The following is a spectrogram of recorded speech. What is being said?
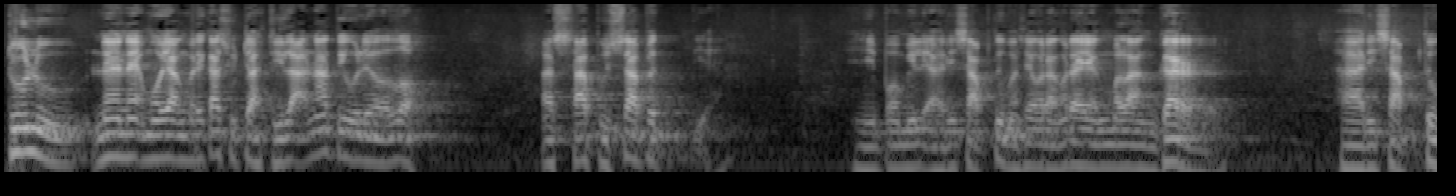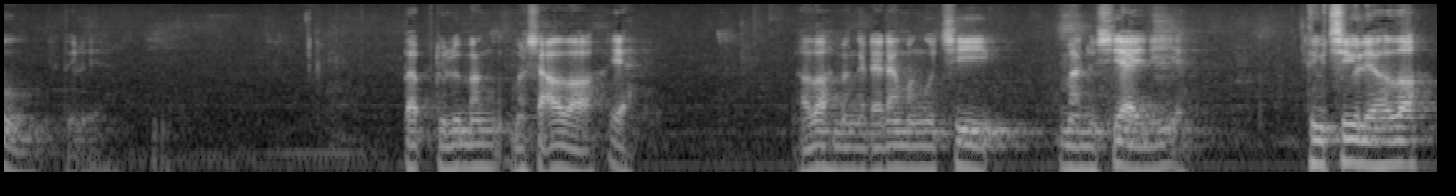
dulu nenek moyang mereka sudah dilaknati oleh Allah ashabus sabat ya. ini pemilik hari Sabtu masih orang-orang yang melanggar hari Sabtu gitu ya. Bab dulu memang masya Allah ya. Allah mengadang menguji manusia ini ya. Diuji oleh Allah.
